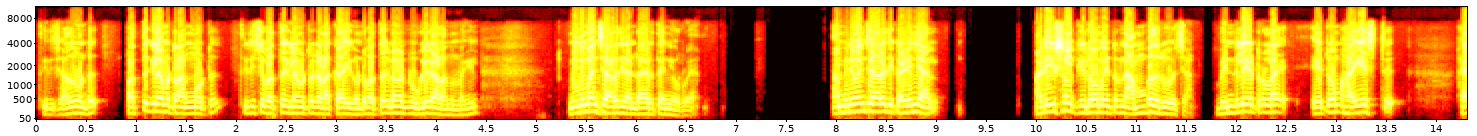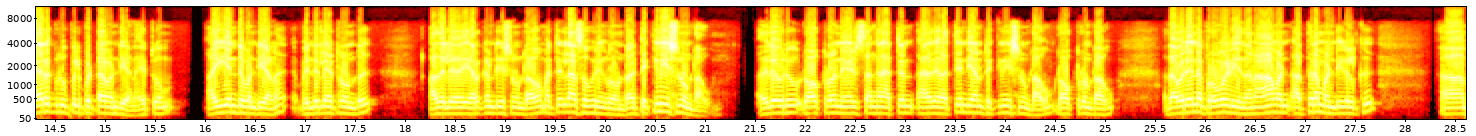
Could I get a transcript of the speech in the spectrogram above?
തിരിച്ച് അതുകൊണ്ട് പത്ത് കിലോമീറ്റർ അങ്ങോട്ട് തിരിച്ച് പത്ത് കിലോമീറ്റർ കണക്കായിക്കൊണ്ട് പത്ത് കിലോമീറ്റർ ഉള്ളിലാണെന്നുണ്ടെങ്കിൽ മിനിമം ചാർജ് രണ്ടായിരത്തി അഞ്ഞൂറ് രൂപയാണ്. ആ മിനിമം ചാർജ് കഴിഞ്ഞാൽ അഡീഷണൽ കിലോമീറ്ററിന് അമ്പത് രൂപ വെച്ചാണ്. വെന്റിലേറ്ററുള്ള ഏറ്റവും ഹയസ്റ്റ് ഹയർ ഗ്രൂപ്പിൽപ്പെട്ട വണ്ടിയാണ്. ഏറ്റവും ഹൈ എൻഡ് വണ്ടിയാണ്. വെന്റിലേറ്റർ ഉണ്ട്. അതിൽ എയർ കണ്ടീഷൻ ഉണ്ടാവും. മറ്റെല്ലാ സൗകര്യങ്ങളും ഉണ്ടാവും ടെക്നീഷ്യൻ ഉണ്ടാവും. അതിലൊരു ഡോക്ടറോ നേഴ്സ് അങ്ങനെ അറ്റൻഡ് അതായത് അറ്റൻഡ് ചെയ്യാൻ ടെക്നീഷ്യൻ ഉണ്ടാവും. ഡോക്ടർ ഉണ്ടാവും. അത് അവർ തന്നെ പ്രൊവൈഡ് ചെയ്യുന്നതാണ്. ആ അത്തരം വണ്ടികൾക്ക്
